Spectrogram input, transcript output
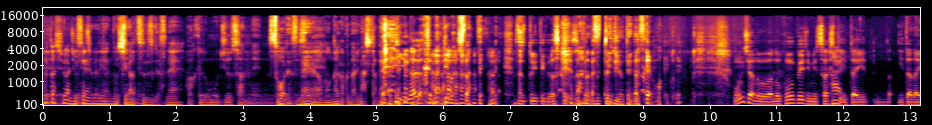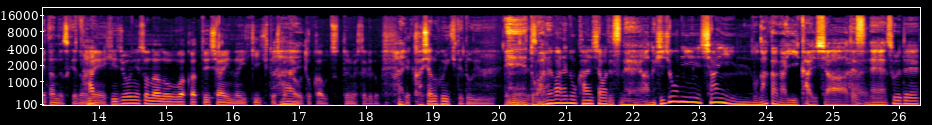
えー、私は2000年の4月ですね。あけどもう13年、ね、そうですね。あの長くなりましたね。長くなりましたって。ずっといてください。あのずっといる予定ですけども。御社のあのホームページ見させていた,、い、い。ただいたんですけどね、はい、非常にそのあの若手社員の生き生きとした顔とか映っておりましたけど、はい、会社の雰囲気ってどういうえーと、我々の会社はですねあの非常に社員の仲がいい会社ですね、はい、それで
